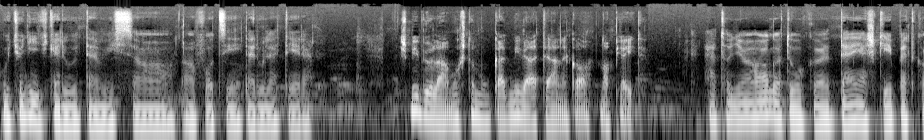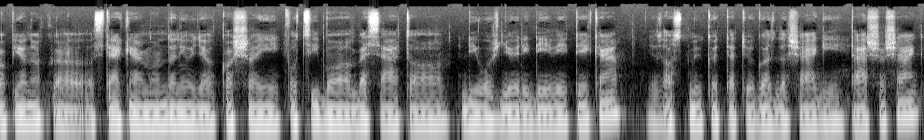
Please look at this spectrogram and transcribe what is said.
úgyhogy így kerültem vissza a, a foci területére. És miből áll most a munkád, mivel telnek a napjaid? Hát, hogy a hallgatók teljes képet kapjanak, azt el kell mondani, hogy a kassai fociba beszállt a Diós Győri DVTK, az azt működtető gazdasági társaság,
